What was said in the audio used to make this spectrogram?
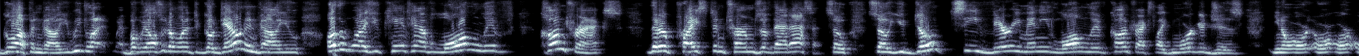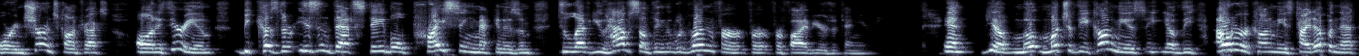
go up in value. We'd like, but we also don't want it to go down in value. Otherwise, you can't have long-lived contracts that are priced in terms of that asset. So, so you don't see very many long-lived contracts like mortgages, you know, or, or or insurance contracts on Ethereum because there isn't that stable pricing mechanism to let you have something that would run for for for five years or ten years. And you know, mo- much of the economy is you know the outer economy is tied up in that.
